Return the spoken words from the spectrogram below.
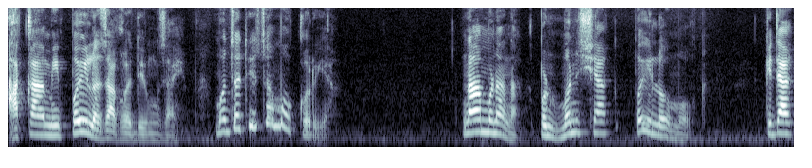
हाका आमी पयलो जागो दिवंक जाय. मनजतीचो मोग करुया. ना म्हणना पूण मनशाक पयलो मोग. कित्याक?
